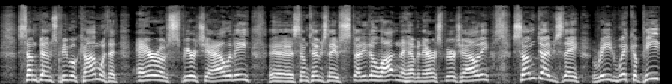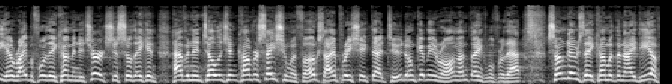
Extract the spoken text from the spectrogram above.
Sometimes people come with an air of spirituality. Uh, sometimes they've studied a lot and they have an air of spirituality. Sometimes they read Wikipedia right before they come into church just so they can have an intelligent conversation with folks. I appreciate that too. Don't get me wrong. I'm thankful for that. Sometimes they come with an idea of,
